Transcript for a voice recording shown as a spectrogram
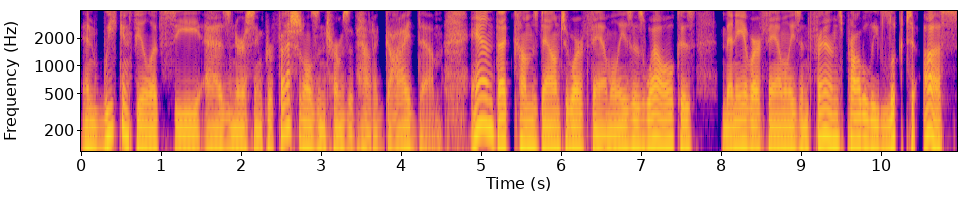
And we can feel at sea as nursing professionals in terms of how to guide them. And that comes down to our families as well, because many of our families and friends probably look to us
